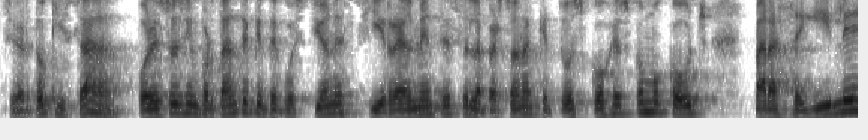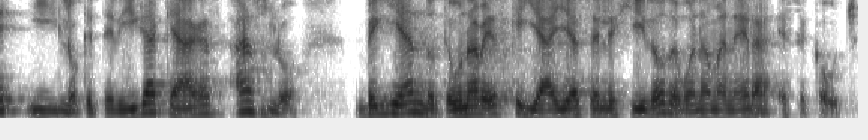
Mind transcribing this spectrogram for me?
¿cierto? Quizá. Por eso es importante que te cuestiones si realmente es la persona que tú escoges como coach para seguirle y lo que te diga que hagas, hazlo. Ve guiándote una vez que ya hayas elegido de buena manera ese coach.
